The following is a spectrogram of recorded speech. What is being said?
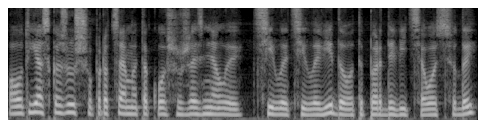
А от я скажу, що про це ми також вже зняли ціле-ціле відео. Тепер дивіться ось сюди.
